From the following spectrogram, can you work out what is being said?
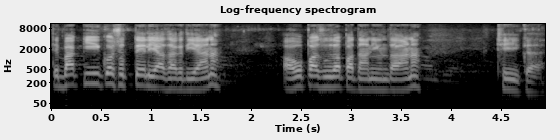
ਤੇ ਬਾਕੀ ਕੁਝ ਉੱਤੇ ਲਿਆ ਸਕਦੀ ਆ ਹਨਾ? ਆਓ ਪਸ਼ੂ ਦਾ ਪਤਾ ਨਹੀਂ ਹੁੰਦਾ ਹਨਾ? ਠੀਕ ਹੈ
